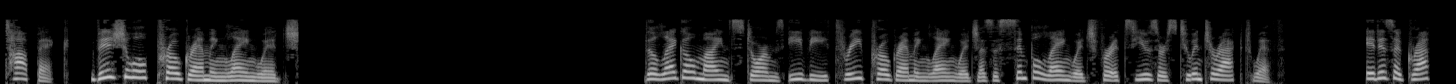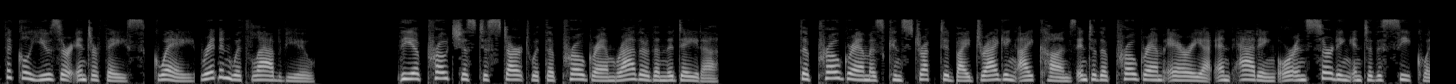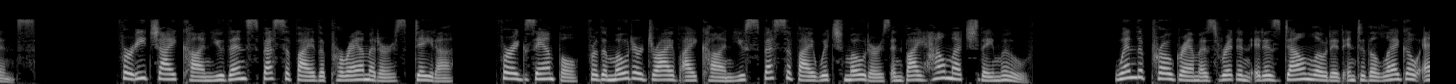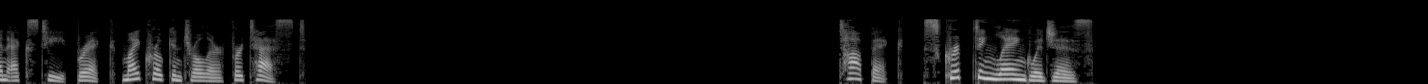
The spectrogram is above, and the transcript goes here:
Topic. Visual programming language The LEGO Mindstorms EV3 programming language is a simple language for its users to interact with. It is a graphical user interface GUI written with LabVIEW. The approach is to start with the program rather than the data. The program is constructed by dragging icons into the program area and adding or inserting into the sequence. For each icon you then specify the parameters data. For example, for the motor drive icon you specify which motors and by how much they move. When the program is written it is downloaded into the LEGO NXT brick microcontroller for test. Topic. Scripting languages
